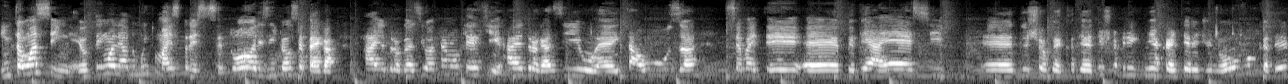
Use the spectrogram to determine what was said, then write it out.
Então, assim, eu tenho olhado muito mais para esses setores, então você pega Raia Drogazil, até anotei aqui, Raia Drogazil, é, Itaúsa, você vai ter é, BBAS, é, deixa eu ver, cadê? Deixa eu abrir minha carteira de novo. Cadê?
